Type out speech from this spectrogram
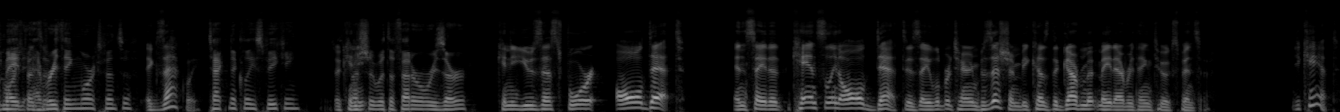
not more made expensive? everything more expensive? Exactly. Technically speaking, So can you especially with the Federal Reserve. can you use this for all debt and say that canceling all debt is a libertarian position because the government made everything too expensive? You can't.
